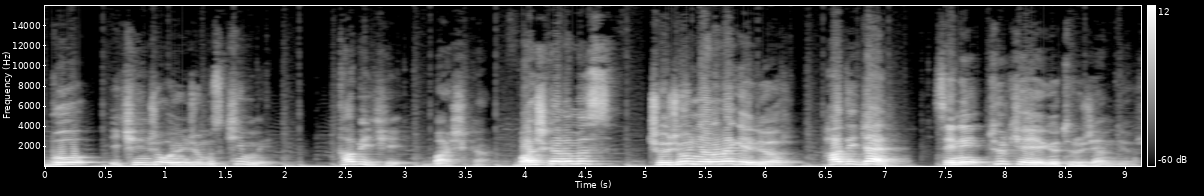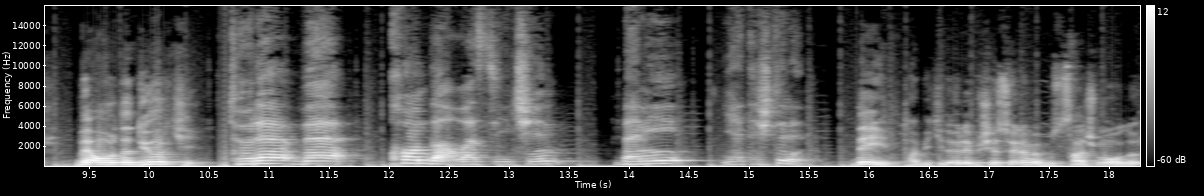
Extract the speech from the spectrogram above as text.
Bu ikinci oyuncumuz kim mi? Tabii ki başkan. Başkanımız çocuğun yanına geliyor. Hadi gel seni Türkiye'ye götüreceğim diyor. Ve orada diyor ki Töre ve kon davası için beni yetiştirin. Değil. Tabii ki de öyle bir şey söyleme. Bu saçma olur.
